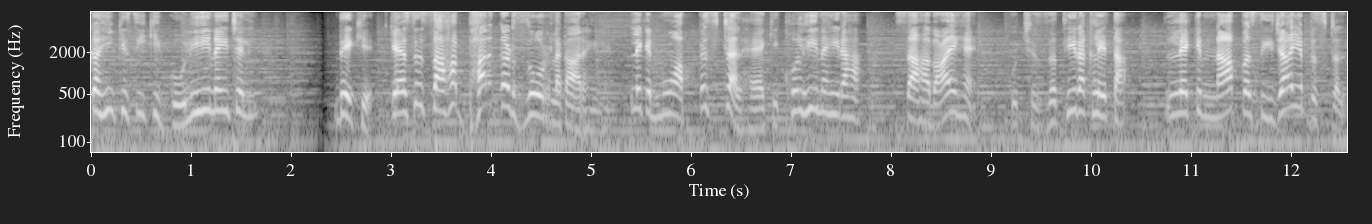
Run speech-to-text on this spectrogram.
कहीं किसी की गोली ही नहीं चली। देखिए, कैसे साहब भर कर ज़ोर लगा रहे हैं, लेकिन मुआ पिस्टल है कि खुल ही नहीं रहा। साहब आए हैं, कुछ इज़्ज़त ही रख लेता, लेकिन ना पसीजा ये पिस्टल।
